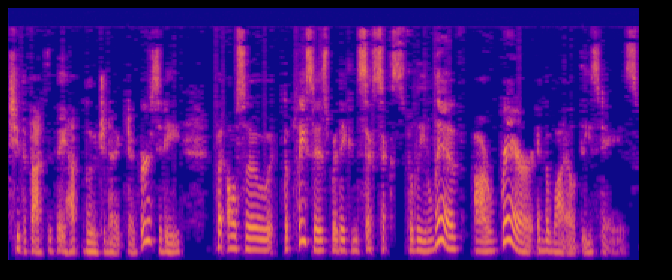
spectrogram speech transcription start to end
to the fact that they have low genetic diversity, but also the places where they can successfully live are rare in the wild these days.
